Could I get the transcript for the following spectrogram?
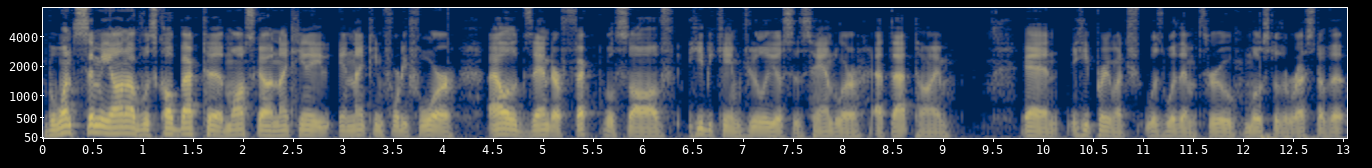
But once Semyonov was called back to Moscow in, 19, in 1944, Alexander Feklisov, he became Julius's handler at that time. And he pretty much was with him through most of the rest of it.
